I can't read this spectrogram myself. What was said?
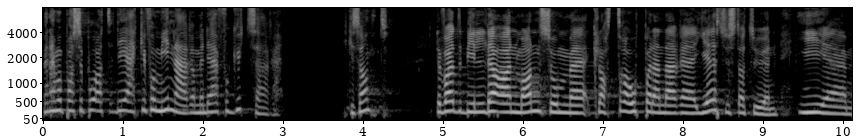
Men jeg må passe på at det er ikke for min ære, men det er for Guds ære. Ikke sant? Det var et bilde av en mann som eh, klatra opp på den der eh, Jesus-statuen i, eh,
